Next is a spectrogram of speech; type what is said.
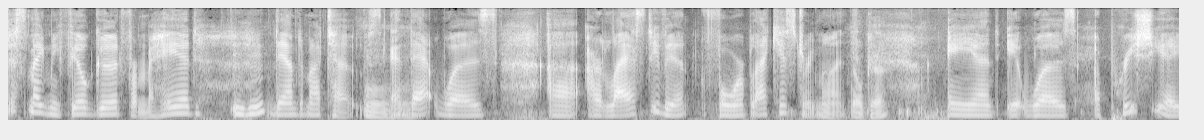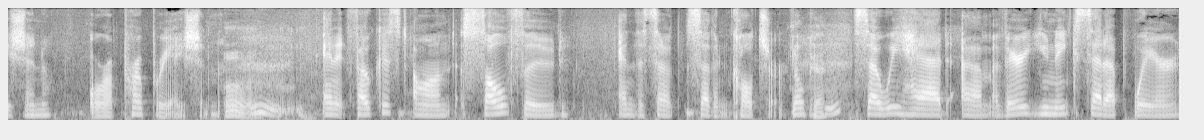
just made me feel good from my head down to my toes. And that was uh, our last event for Black History Month. Okay. And it was appreciation or appropriation. Mm. And it focused on soul food and the sou- Southern culture. Okay. Mm-hmm. Mhm. So we had um, a very unique setup where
